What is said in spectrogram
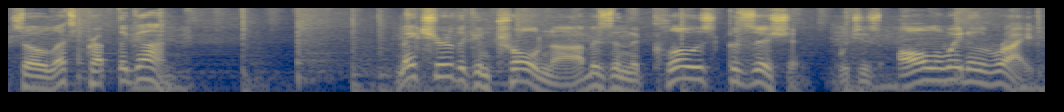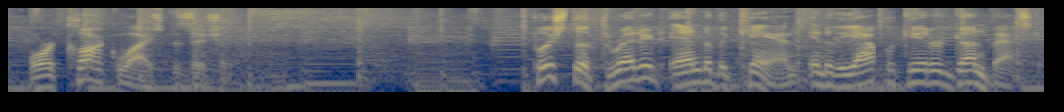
So let's prep the gun. Make sure the control knob is in the closed position, which is all the way to the right or clockwise position. Push the threaded end of the can into the applicator gun basket.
